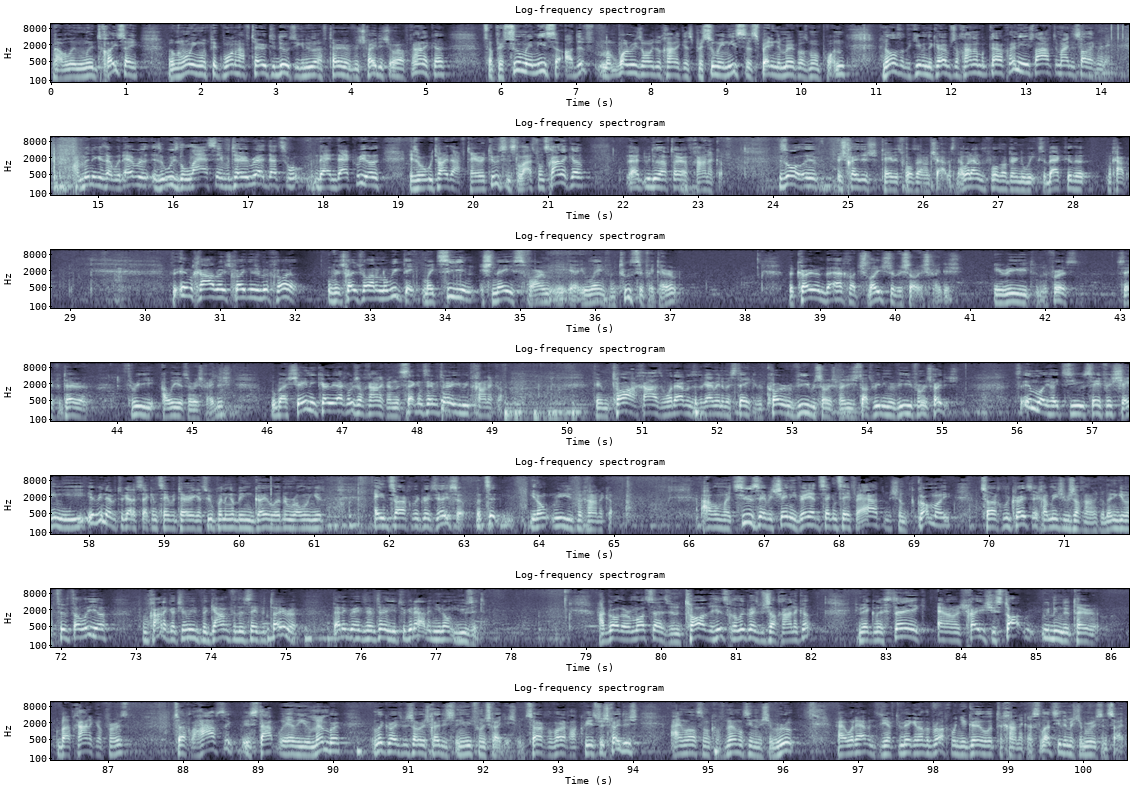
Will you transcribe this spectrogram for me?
But we're only going to pick one half haftarah to do, so you can do half haftarah of Rishchaydish or of Chanukah. So Persume Nisa Adif, one reason why we do Chanukah is Persume Nisa, spreading the miracle is more important. And also to keep in the Ma'id Salak Mineh. Our minig is that whatever is always the last Sefer Torah read, that's what, and that Kriya is what we try the haftarah too, since the last one's Chanukah, that we do the haftarah of Chanukah. This is all uh, if Rishchaydish Tavis falls out on Shabbos. Now what happens if it falls out during the week? So back to the Mechaber. V'im chal reish b'choil. If it's chodesh fell out on a weekday, might see in Shnei Sfarm, you learn from two Sifrei Torah, the Koren be'echad shloisha b'shorish chodesh. You read in the first Sefer Torah three aliyahs of Rish Chodesh. Ubasheni kari echad b'shal Chanukah. And the second Sefer Torah you read Chanukah. To'ach chaz, and what happens is the guy made a mistake. The Koren revi b'shorish chodesh, he starts reading revi from Rish Chodesh. So imloy haitziu sefer sheni. If he never took out a second sefer Torah, gets you putting on being gailet and rolling it. Ain't tzarch l'gris yisuf. That's it. You don't read for Chanukah. Avon haitziu sefer sheni. You had the second sefer out, mishum gomoy tzarch l'gris chamishi b'shal Chanukah. Then you give a fifth aliyah from. You read begam for the sefer Torah. That ingrained sefer Torah. You took it out and you don't use it. Hagar the Ramah says, "V'im tov his chalikres b'shal Chanukah." If you make a mistake and on Rosh you start reading the Torah about Chanukah first. Tzarech lahafsik, you stop wherever you remember. Likreis b'shal Rosh Chodesh, and you read from Rosh Chodesh. Tzarech levarach al kriyas Rosh Chodesh. Ein lo some kaf mem, we'll see the Mishnah. Alright, what happens? You have to make another brach when you go to Chanukah. So let's see the Mishnah Berurah inside.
